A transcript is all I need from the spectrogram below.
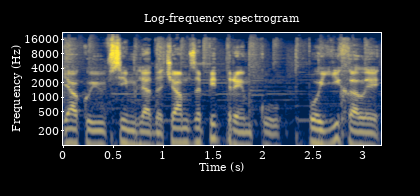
Дякую всім глядачам за підтримку. Поїхали!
